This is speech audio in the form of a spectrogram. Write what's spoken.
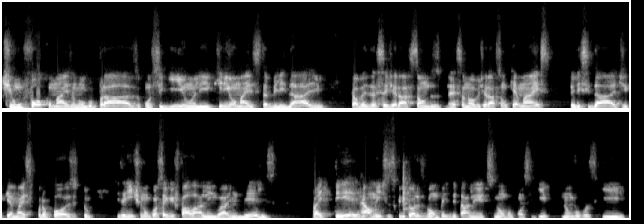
tinham um foco mais a longo prazo, conseguiam ali, queriam mais estabilidade, talvez essa geração, essa nova geração quer mais felicidade, quer mais propósito, e se a gente não consegue falar a linguagem deles, vai ter, realmente os escritórios vão perder talentos, não vão conseguir, não vão conseguir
